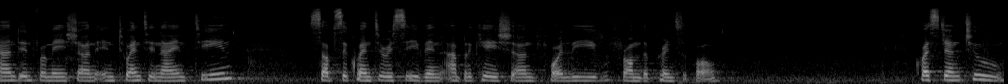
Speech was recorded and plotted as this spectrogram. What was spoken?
and Information in 2019 subsequent to receiving application for leave from the principal. Question two,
